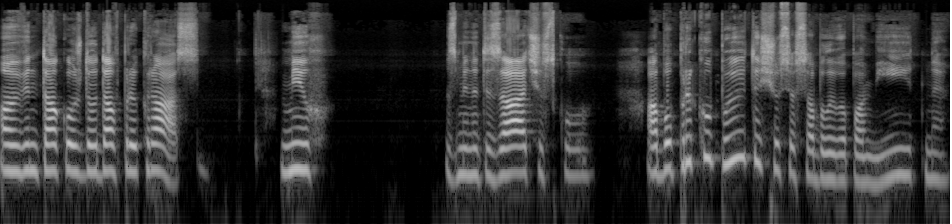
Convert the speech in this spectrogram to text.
Він також додав прикрас, міг змінити зачіску або прикупити щось особливо помітне.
